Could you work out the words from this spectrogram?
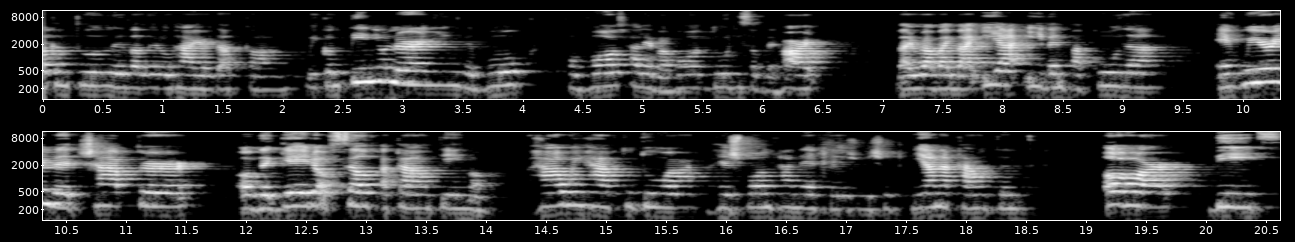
welcome to livealittlehigher.com. We continue learning the book Hovot HaLevavot, Duties of the Heart by Rabbi Bahia Ibn Pakuda. And we're in the chapter of the gate of self-accounting, of how we have to do our Heshbon HaNefesh. We should be an accountant of our deeds.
